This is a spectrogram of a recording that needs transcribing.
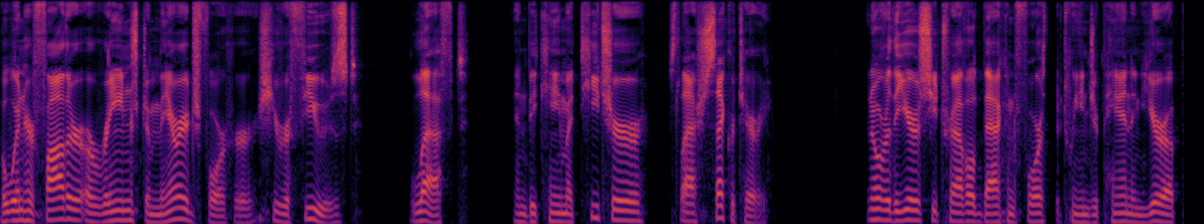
But when her father arranged a marriage for her, she refused, left, and became a teacher slash secretary. And over the years, she traveled back and forth between Japan and Europe,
